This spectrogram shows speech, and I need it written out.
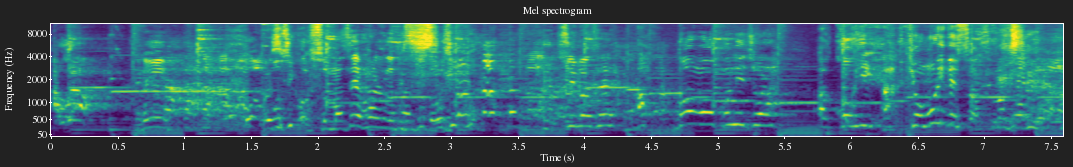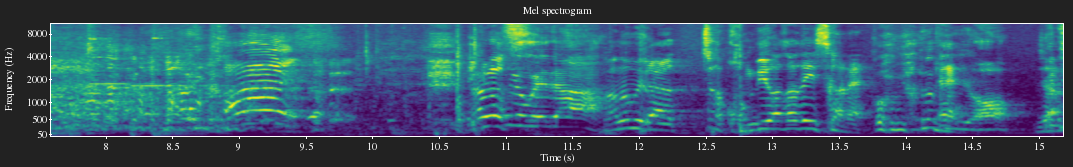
アホか。ねおおしっこすいません春菜さん。ちょっとおしっこ。すいません。あどうもこんにちは。あコーヒー。あ今日無理ですわ。すいません。頼むよ上田。頼むよ。じゃあちょっとコンビ技でいいですかね。ごめんなさいよ。じゃあ。や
